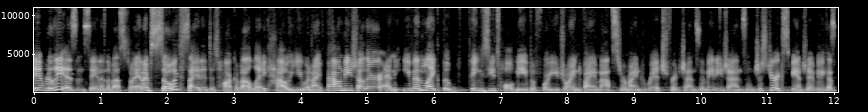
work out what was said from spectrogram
It really is insane in the best way. And I'm so excited to talk about like how you and I found each other and even like the things you told me before you joined my mastermind Rich for Gens and Mani Gens and just your expansion because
